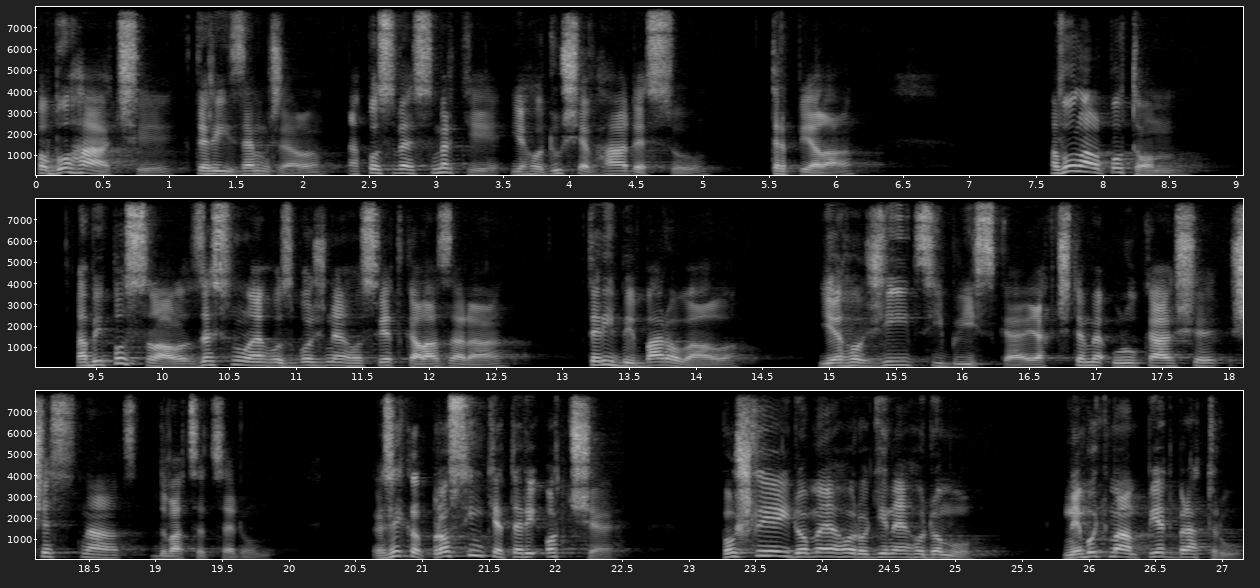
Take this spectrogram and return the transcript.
o boháči, který zemřel a po své smrti jeho duše v Hádesu trpěla a volal potom, aby poslal zesnulého zbožného svědka Lazara, který by baroval jeho žijící blízké, jak čteme u Lukáše 16.27. Řekl, prosím tě tedy, otče, pošli jej do mého rodinného domu, neboť mám pět bratrů,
